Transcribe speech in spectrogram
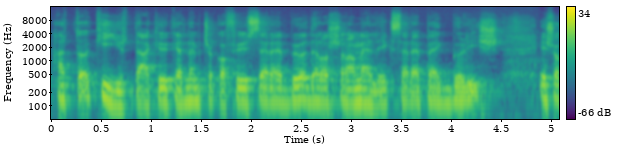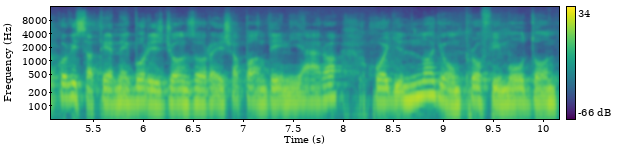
hát kiírták őket nem csak a főszerepből, de lassan a mellékszerepekből is. És akkor visszatérnék Boris Johnsonra és a pandémiára, hogy nagyon profi módon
